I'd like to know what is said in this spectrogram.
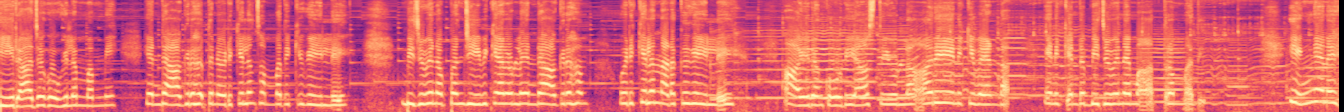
ഈ രാജഗോകുലം മമ്മി എന്റെ ആഗ്രഹത്തിന് ഒരിക്കലും സമ്മതിക്കുകയില്ലേ? ബിജുവിനൊപ്പം ജീവിക്കാനുള്ള എന്റെ ആഗ്രഹം ഒരിക്കലും നടക്കുകയില്ലേ? ആയിരം കോടി ആസ്തിയുള്ള ആരേ എനിക്ക് വേണ്ട? എനിക്കെന്റെ ബിജുവിനെ മാത്രം മതി. എങ്ങനെ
